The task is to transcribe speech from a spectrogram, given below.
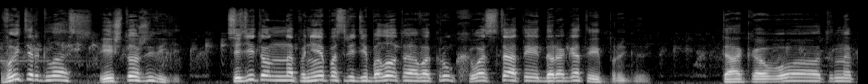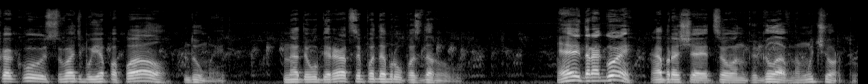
Вытер глаз, и что же видит? Сидит он на пне посреди болота, а вокруг хвостатые дорогатые прыгают. «Так вот на какую свадьбу я попал», — думает. «Надо убираться по добру, по здорову». «Эй, дорогой!» — обращается он к главному черту.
